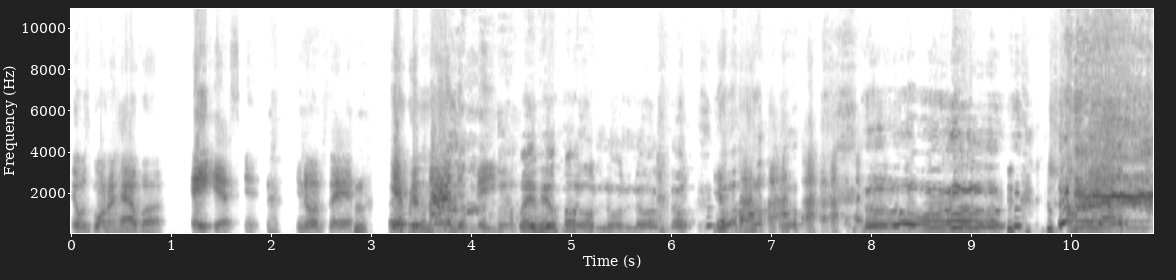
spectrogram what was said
It was going to have a as ending you know what i'm saying it reminded me Wait, wait, hold No, no, no, no. I'm gonna be honest.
